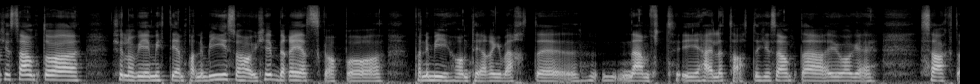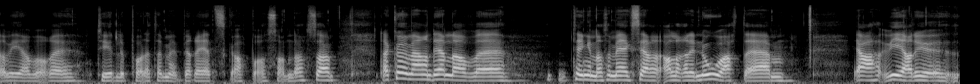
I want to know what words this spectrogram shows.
ikke sant, Og selv om vi er midt i en pandemi, så har jo ikke beredskap og pandemihåndtering vært eh, nevnt i hele tatt. ikke sant. Det er jo òg en sak der vi har vært tydelige på dette med beredskap og sånn. da, Så det kan jo være en del av tingene som jeg ser allerede nå, at eh, ja, vi hadde jo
